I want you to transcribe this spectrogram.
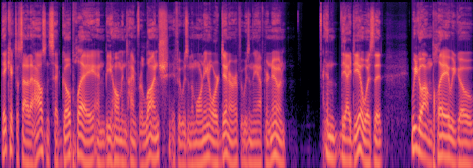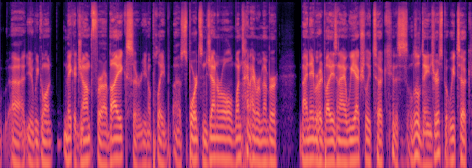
They kicked us out of the house and said, "Go play and be home in time for lunch if it was in the morning, or dinner if it was in the afternoon." And the idea was that we'd go out and play. We'd go, uh, you know, we'd go and make a jump for our bikes or, you know, play uh, sports in general. One time I remember my neighborhood buddies and I, we actually took, this is a little dangerous, but we took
